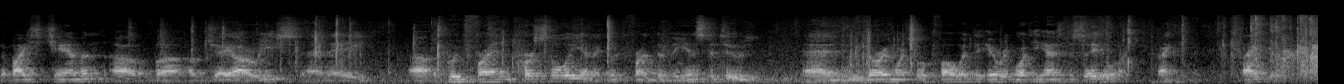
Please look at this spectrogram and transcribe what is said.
the vice chairman of, uh, of JR East and a, uh, a good friend personally and a good friend of the Institute. And we very much look forward to hearing what he has to say to us. Thank you. Thank you.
